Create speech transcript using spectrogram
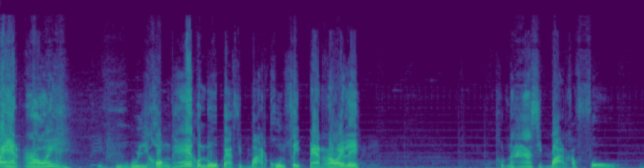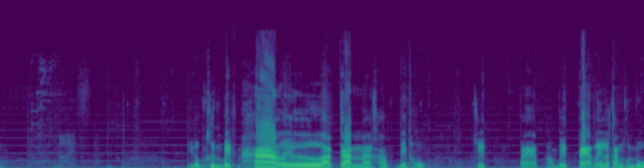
แปดร้อยโอ้โหของแท้คนดู 80 บาท คูณ 10 800 เลย ทุน 50 บาทครับฟู่นี่ต้องขึ้นเบ็ด5เลยละกันนะครับ เบ็ด6 7 8เอาเบ็ด8เลยละกันคนดู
